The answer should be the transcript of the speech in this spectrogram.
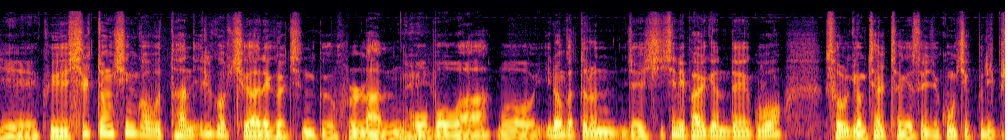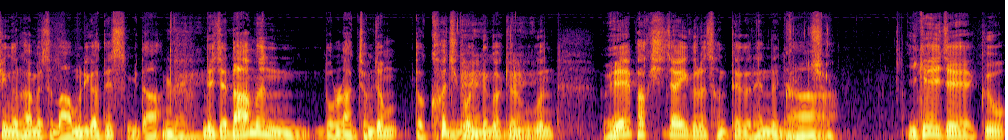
예. 그 실종 신고부터 한 7시간에 걸친 그 혼란, 네. 오보와 뭐 이런 것들은 이제 시신이 발견되고 서울 경찰청에서 이제 공식 브리핑을 하면서 마무리가 됐습니다. 네. 근데 이제 남은 논란 점점 더 커지고 네. 있는 거 결국은 네. 왜박 시장이 그런 선택을 했느냐. 그렇죠. 이게 이제 그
